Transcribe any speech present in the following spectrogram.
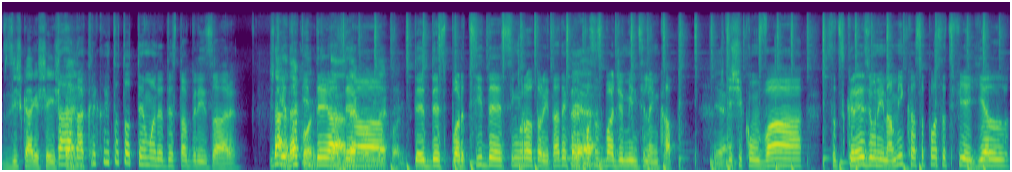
zici că are 16 Da, ani. dar cred că e tot o temă de destabilizare. Da, Știi, e de tot acord, ideea da, de, de acord, a de acord. te despărți de singura autoritate care Yeah. poate să-ți bage mințile în cap. Yeah. Știi, și cumva să-ți creeze un inamic ca să poată să-ți fie el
